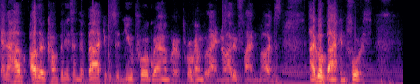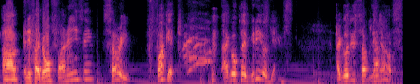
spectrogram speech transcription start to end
and I have other companies in the back, if it's a new program or a program where I know how to find bugs, I go back and forth. Um, and if I don't find anything, sorry, fuck it. I go play video games. I go do something yeah. else.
